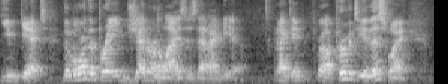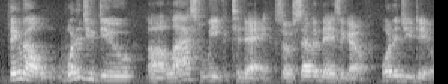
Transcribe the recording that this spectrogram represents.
you get, the more the brain generalizes that idea. And I could uh, prove it to you this way. Think about what did you do uh, last week today? So seven days ago. What did you do?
